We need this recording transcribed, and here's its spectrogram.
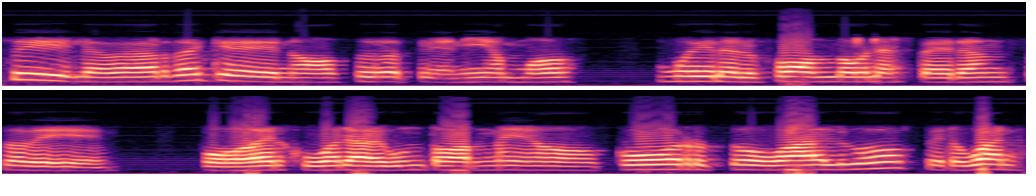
Sí, la verdad que nosotros teníamos muy en el fondo una esperanza de poder jugar algún torneo corto o algo, pero bueno,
